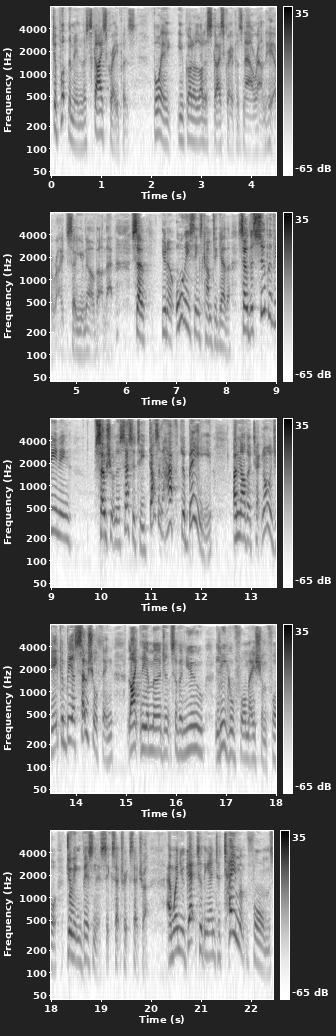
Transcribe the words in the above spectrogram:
to put them in, the skyscrapers. Boy, you've got a lot of skyscrapers now around here, right? So you know about that. So, you know, all these things come together. So the supervening social necessity doesn't have to be another technology. It can be a social thing, like the emergence of a new legal formation for doing business, etc., etc. And when you get to the entertainment forms,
